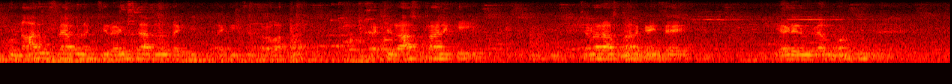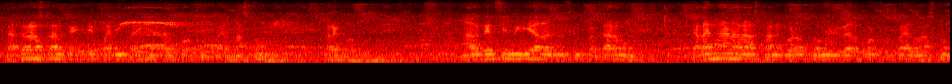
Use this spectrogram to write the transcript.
ఇప్పుడు నాలుగు స్లాబ్ల నుంచి రెండు స్లాబ్లు తగ్గి తగ్గించిన తర్వాత ప్రతి రాష్ట్రానికి చిన్న రాష్ట్రాలకైతే ఏడెనిమిది వేల కోట్లు పెద్ద రాష్ట్రాలకైతే పది పదిహేను వేల కోట్ల రూపాయల నష్టం జరగబోతుంది. నాకు తెలిసి మీడియాలో చూసిన ప్రకారం తెలంగాణ రాష్ట్రానికి కూడా తొమ్మిది వేల కోట్ల రూపాయల నష్టం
